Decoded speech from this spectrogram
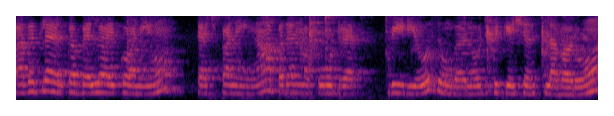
பக்கத்தில் இருக்க பெல் ஐக்கானையும் டச் பண்ணிங்கன்னா அப்போ தான் நம்ம போடுற வீடியோஸ் உங்கள் நோட்டிஃபிகேஷன்ஸில் வரும்.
